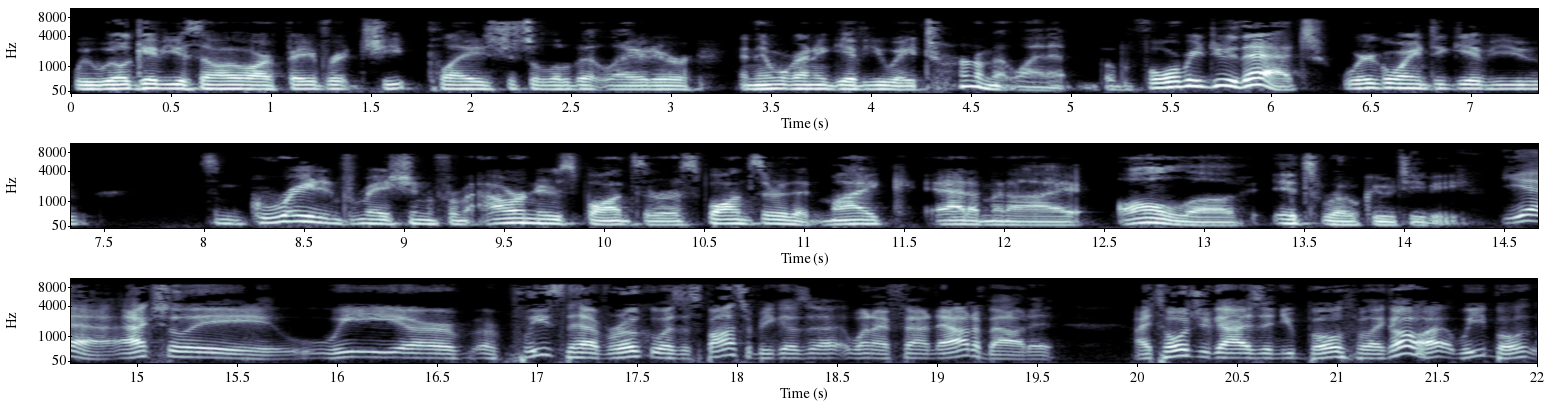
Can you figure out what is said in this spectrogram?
We will give you some of our favorite cheap plays just a little bit later, and then we're going to give you a tournament lineup. But before we do that, we're going to give you some great information from our new sponsor, a sponsor that Mike, Adam, and I all love. It's Roku TV. Yeah, actually, we are, are pleased to have Roku as a sponsor because uh, when I found out about it, I told you guys and you both were like, oh, we both,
